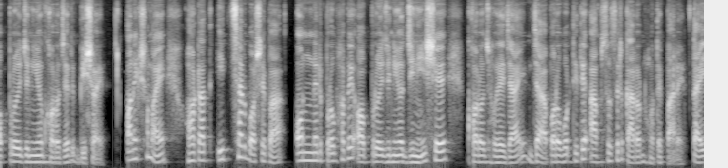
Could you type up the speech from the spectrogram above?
অপ্রয়োজনীয় খরচের বিষয়ে। অনেক সময় হঠাৎ ইচ্ছার বসে বা অন্যের প্রভাবে অপ্রয়োজনীয় জিনিসে খরচ হয়ে যায়, যা পরবর্তীতে আফসোসের কারণ হতে পারে। তাই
